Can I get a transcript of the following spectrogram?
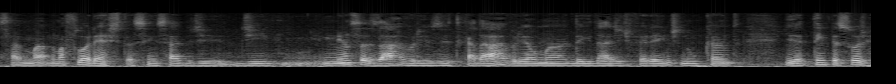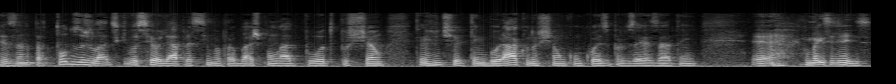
sabe, uma, numa floresta assim, sabe, de, de imensas árvores e cada árvore é uma deidade diferente num canto e tem pessoas rezando para todos os lados que você olhar para cima, para baixo, para um lado, para o outro, para o chão. Tem gente, tem buraco no chão com coisa para você rezar. Tem, é, como é que se diz?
